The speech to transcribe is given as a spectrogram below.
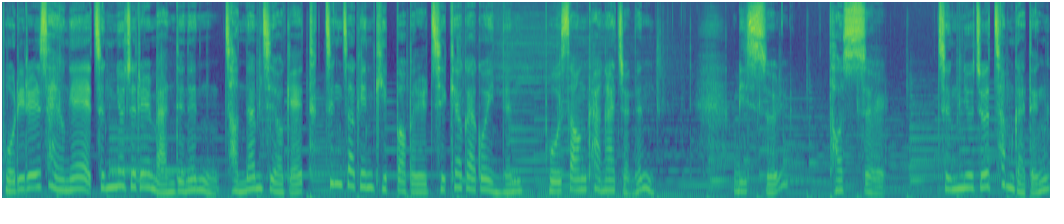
보리를 사용해 증류주를 만드는 전남 지역의 특징적인 기법을 지켜가고 있는 보성 강화주는 밑술, 덧술, 증류주 첨가 등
